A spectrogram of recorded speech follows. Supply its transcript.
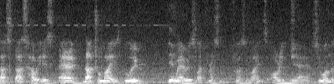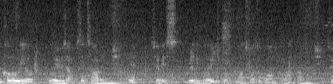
That's that's how it is. Um, natural light is blue, Yeah. whereas like fluorescent fluorescent light is orange. Yeah. yeah. So on the colour wheel, blue is opposite to orange. Yeah. So if it's really blue, you go more towards a warm colour like to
